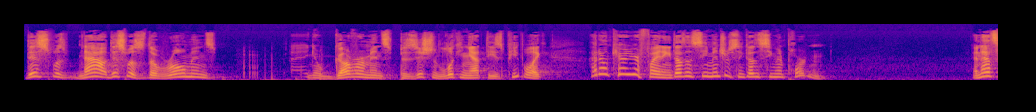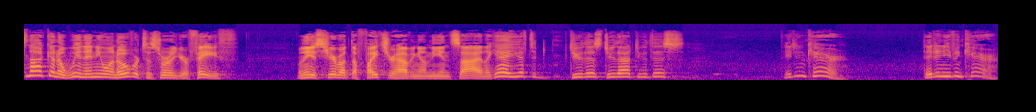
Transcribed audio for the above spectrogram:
this was now, this was the Romans, you know, government's position looking at these people like, I don't care you're fighting. It doesn't seem interesting, it doesn't seem important. And that's not going to win anyone over to sort of your faith when they just hear about the fights you're having on the inside. Like, hey, you have to do this, do that, do this. They didn't care. They didn't even care.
